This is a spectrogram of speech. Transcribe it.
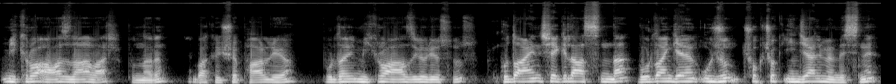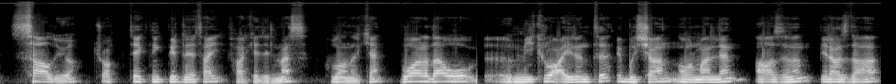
mikro ağız daha var bunların. Bakın şu parlıyor. Burada mikro ağzı görüyorsunuz. Bu da aynı şekilde aslında buradan gelen ucun çok çok incelmemesini sağlıyor. Çok teknik bir detay fark edilmez kullanırken. Bu arada o e, mikro ayrıntı bir bıçağın normalden ağzının biraz daha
